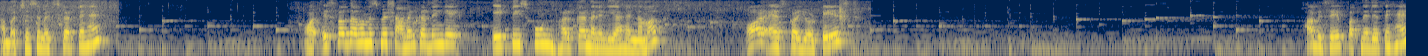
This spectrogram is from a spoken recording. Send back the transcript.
अब अच्छे से मिक्स करते हैं। और इस वक्त अब हम इसमें शामिल कर देंगे एक टीस्पून भरकर मैंने लिया है नमक। और एज पर योर टेस्ट अब इसे पकने देते हैं।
